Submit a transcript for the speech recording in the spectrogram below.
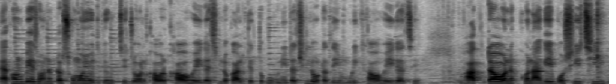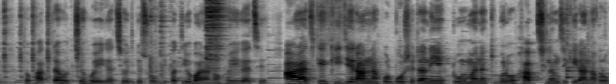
এখন বেশ অনেকটা সময় ওদিকে হচ্ছে জল খাবার খাওয়া হয়ে গেছিল, কালকের তো ঘুগনিটা ছিল, ওটা দিয়ে মুড়ি খাওয়া হয়ে গেছে। ভাতটাও অনেকক্ষণ আগেই বসিয়েছি। তো ভাতটা হচ্ছে হয়ে গেছে। ওইদিকে সবজিপাতিও বানানো হয়ে গেছে। আর আজকে কি যে রান্না করব সেটা নিয়ে একটু মানে কি বলব, ভাবছিলাম যে কি রান্না করব।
